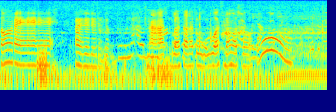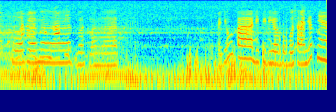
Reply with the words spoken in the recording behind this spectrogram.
Sore aduh aduh aduh, aduh. Gunungnya kayak nah sebelah sana tuh luas banget loh uh, luas banget luas banget sampai jumpa di video bubu selanjutnya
